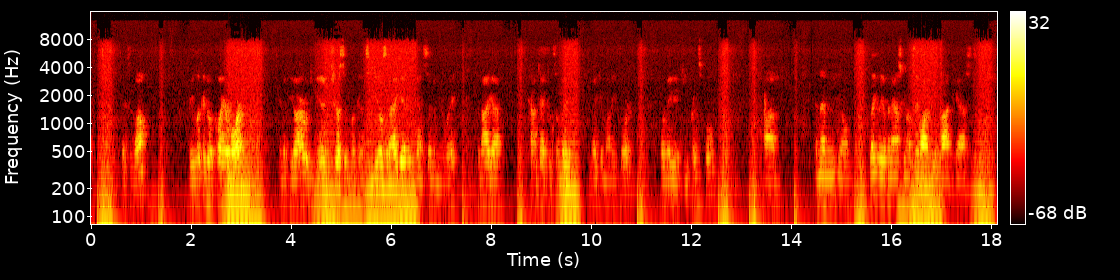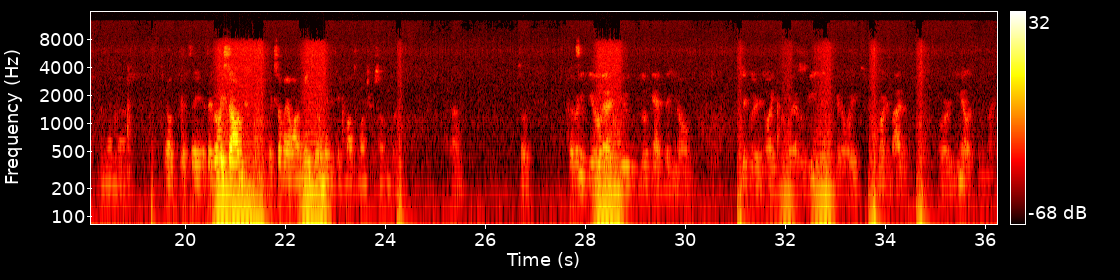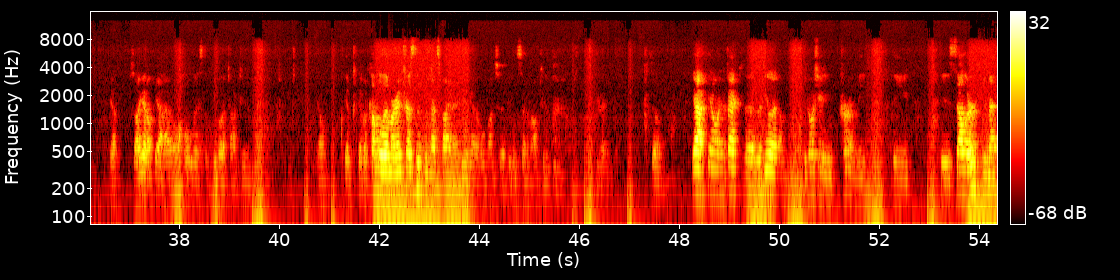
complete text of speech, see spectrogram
I say, well, are you looking to acquire more? And if you are, would you be interested in looking at some deals that I get and kind of send them your way? So now I got contact with somebody making money for it, or maybe a key principal. Um, and then, you know, lately I've been asking them if they want to do a podcast. And then, uh, you know, if they, if they really sound like somebody I want to meet, you know, maybe take them out to lunch or something. But, um, so that's deal that you look at that you don't particularly like for whatever reason, you can always run it by them or email it to them, right? I got, a- yeah, I have a whole list of people I've talked to. You know, if, if a couple of them are interested, then that's fine. I do got a whole bunch that we can send them out to. So, yeah, you know, in fact, the, the deal that I'm negotiating currently, the, the seller, we met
